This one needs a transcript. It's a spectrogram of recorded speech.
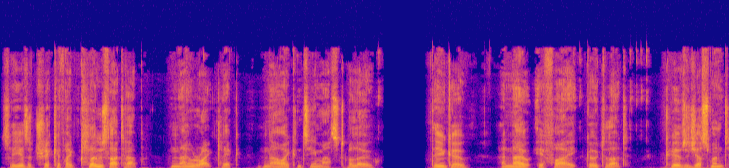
So here's a trick. If I close that up now right click now I can see mask to below. There you go. And now if I go to that curves adjustment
